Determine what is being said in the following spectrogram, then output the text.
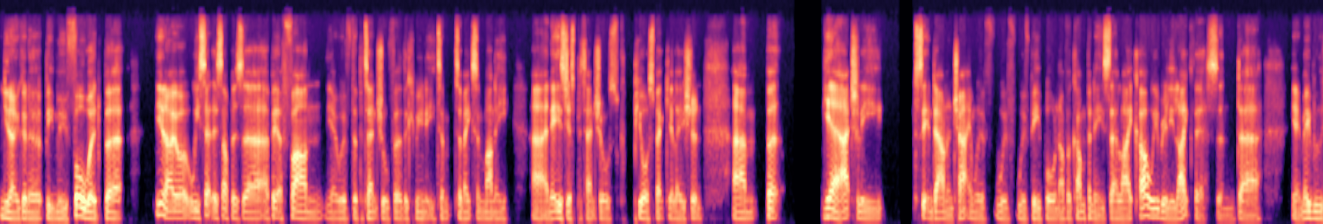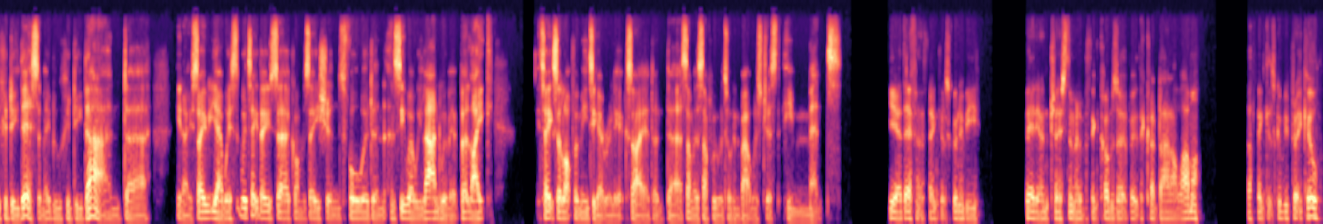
you know going to be moved forward but you know we set this up as a, a, bit of fun you know with the potential for the community to, to make some money uh, and it is just potential pure speculation. Um, but yeah actually sitting down and chatting with with with people and other companies they're like oh we really like this and uh you know maybe we could do this and maybe we could do that and uh you know so yeah we we'll take those uh, conversations forward and and see where we land with it. But like it takes a lot for me to get really excited and uh, some of the stuff we were talking about was just immense. Yeah i definitely think it's going to be very interesting when everything comes out about the Cardano Llama. I think it's going to be pretty cool.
